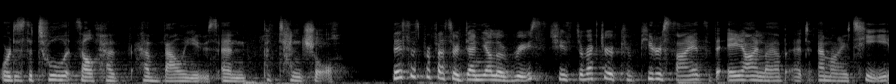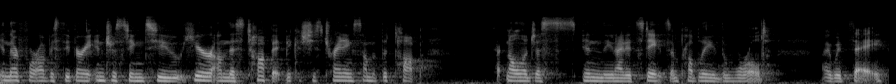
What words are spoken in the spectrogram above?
Or does the tool itself have, have values and potential? This is Professor Daniela Rus. She's Director of Computer Science at the AI Lab at MIT, and therefore obviously very interesting to hear on this topic because she's training some of the top technologists in the United States and probably the world I would say.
